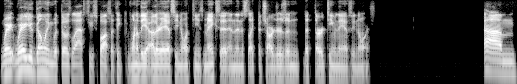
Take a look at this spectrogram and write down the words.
Where where are you going with those last two spots? I think one of the other AFC North teams makes it, and then it's like the Chargers and the third team in the AFC North. Um,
